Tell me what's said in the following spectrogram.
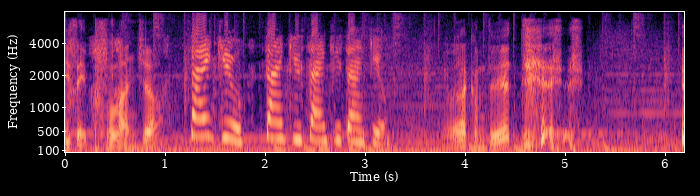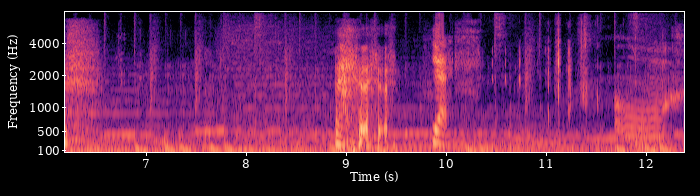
And you say plunger? Thank you, thank you, thank you, thank you. You're welcome, dude. Yes, Oh,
